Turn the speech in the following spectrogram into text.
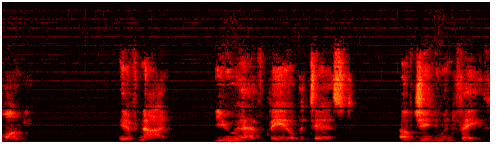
among you. If not, you have failed the test of genuine faith.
